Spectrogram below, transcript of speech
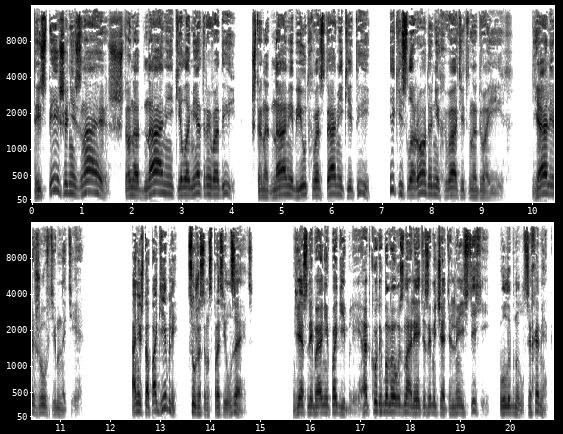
«Ты спишь и не знаешь, что над нами километры воды, что над нами бьют хвостами киты, и кислорода не хватит на двоих. Я лежу в темноте». «Они что, погибли?» — с ужасом спросил Заяц. «Если бы они погибли, откуда бы мы узнали эти замечательные стихи?» — улыбнулся хомяк.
